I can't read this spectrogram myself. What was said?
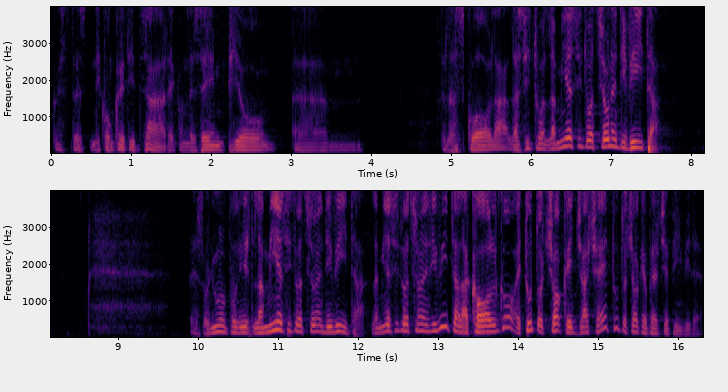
questo, di concretizzare con l'esempio um, della scuola la, situa- la mia situazione di vita Adesso ognuno può dire la mia situazione di vita, la mia situazione di vita la colgo e tutto ciò che già c'è, tutto ciò che è percepibile.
